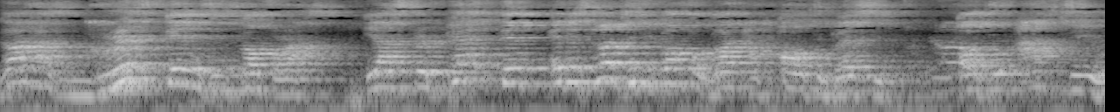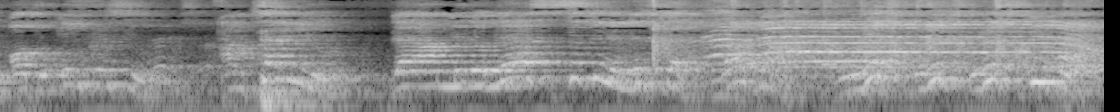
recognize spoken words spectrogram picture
God has great things in store for us. He has prepared things. It is not difficult for God at all to bless you, or to ask you, or to increase you. I'm telling you, there are millionaires sitting in this church right now. Rich, rich, rich people.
